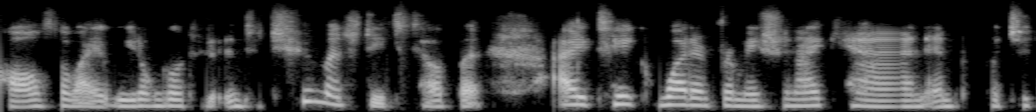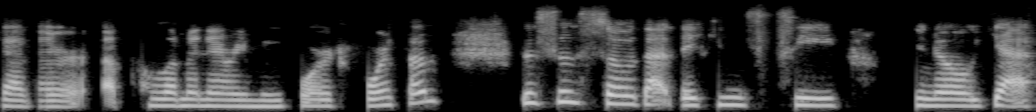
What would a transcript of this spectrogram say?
call so i we don't go to, into too much detail but i take what information i can and put together a preliminary mood board for them. This is so that they can see you know yes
